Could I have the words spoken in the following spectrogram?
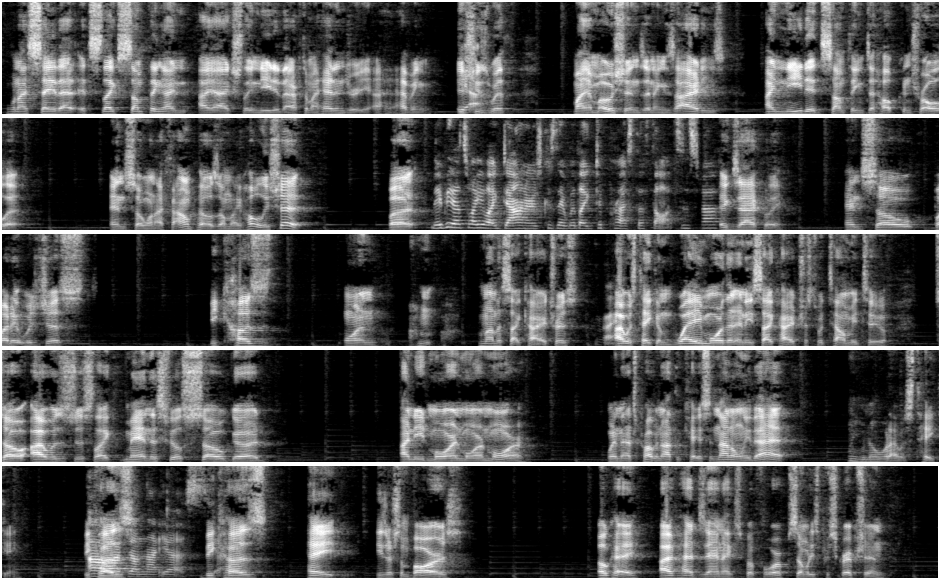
when I say that, it's like something I I actually needed after my head injury, uh, having Yeah. issues with my emotions and anxieties. I needed something to help control it, and so when I found pills, I'm like, holy shit! But maybe that's why you like downers because they would like depress the thoughts and stuff exactly, and so, but it was just because one, I'm, I'm not a psychiatrist. Right. I was taking way more than any psychiatrist would tell me to. So I was just like, man, this feels so good. I need more and more and more. When that's probably not the case. And not only that, I don't even know what I was taking. oh i've Because done that yes because hey, these are some bars. Okay, I've had Xanax before, somebody's prescription,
